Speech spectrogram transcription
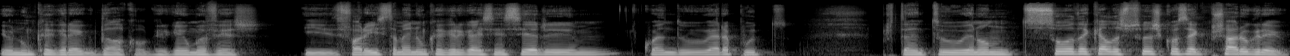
eu nunca grego de álcool, greguei uma vez. E fora isso também nunca greguei sem ser hum, quando era puto. Portanto, eu não sou daquelas pessoas que consegue puxar o grego.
